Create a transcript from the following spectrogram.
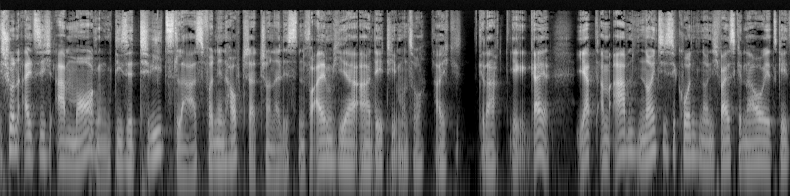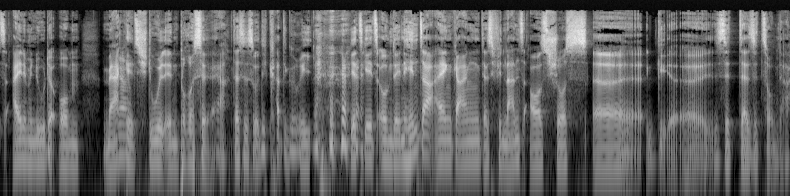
schon als ich am Morgen diese Tweets las von den Hauptstadtjournalisten, vor allem hier ARD-Team und so, habe ich gedacht, ihr- geil. Ihr habt am Abend 90 Sekunden und ich weiß genau, jetzt geht's eine Minute um Merkels Ja. Stuhl in Brüssel. Ja, das ist so die Kategorie. Jetzt geht's um den Hintereingang des Finanzausschusses äh, äh, der Sitzung da.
